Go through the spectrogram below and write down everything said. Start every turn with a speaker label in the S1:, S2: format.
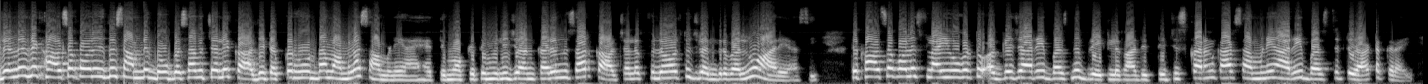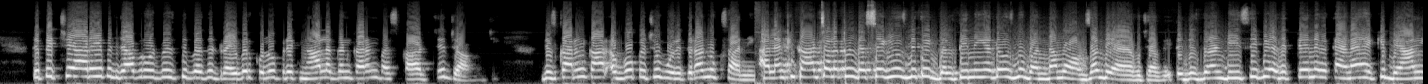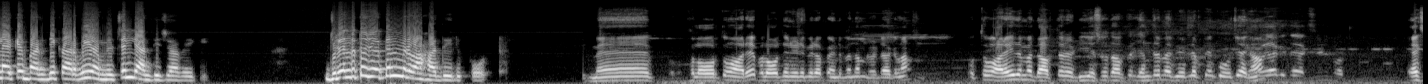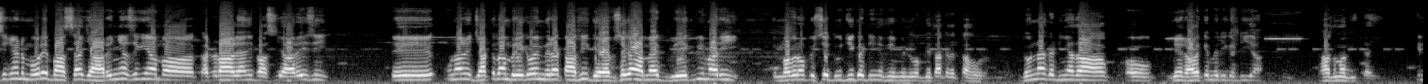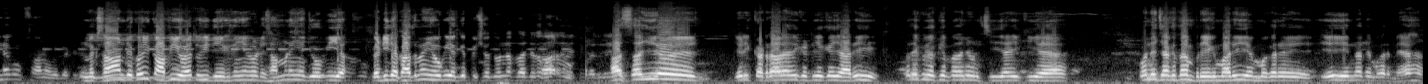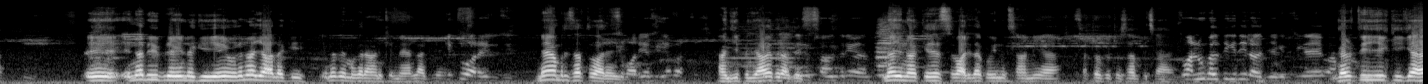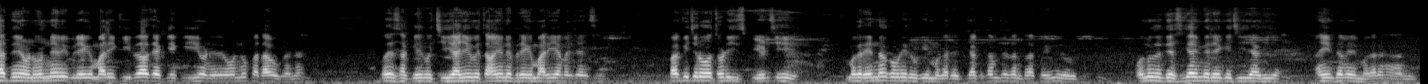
S1: ਜਲੰਧਰ ਦੇ ਖਾਲਸਾ ਕਾਲਜ ਦੇ ਸਾਹਮਣੇ ਦੋ ਬੱਸਾਂ ਵਿਚਾਲੇ ਕਾਰ ਦੀ ਟੱਕਰ ਹੋਣ ਦਾ ਮਾਮਲਾ ਸਾਹਮਣੇ ਆਇਆ ਹੈ ਤੇ ਮੌਕੇ ਤੇ ਮਿਲੀ ਜਾਣਕਾਰੀ ਅਨੁਸਾਰ ਕਾਰ ਚਾਲਕ ਫਿਲੌਰ ਤੋਂ ਜਲੰਧਰ ਵੱਲ ਨੂੰ ਆ ਰਿਹਾ ਸੀ ਤੇ ਖਾਲਸਾ ਕਾਲਜ ਫਲਾਈਓਵਰ ਤੋਂ ਅੱਗੇ ਜਾ ਰਹੀ ਬੱਸ ਨੇ ਬ੍ਰੇਕ ਲਗਾ ਦਿੱਤੀ, ਜਿਸ ਕਾਰਨ ਕਾਰ ਸਾਹਮਣੇ ਆ ਰਹੀ ਬੱਸ ਤੇ ਜਾ ਟਕਰਾਈ ਤੇ ਪਿੱਛੇ ਆ ਰਹੀ ਪੰਜਾਬ ਰੋਡਵੇਜ਼ ਦੀ ਬੱਸ ਦੇ ਡਰਾਈਵਰ ਕੋਲੋਂ ਬ੍ਰੇਕ ਨਾ ਲੱਗਣ ਕਾਰਨ ਬੱਸ ਕਾਰ 'ਚ ਜਾ ਵੱਜੀ। ਜਿਸ ਕਾਰਨ ਕਾਰ ਅੱਗੋਂ ਪਿੱਛੋਂ ਬੁਰੀ ਤਰ੍ਹਾਂ ਨੁਕਸਾਨੀ ਹਾਲਾਂਕਿ ਕਾਰ ਚਾਲਕ ਨੇ ਦੱਸਿਆ ਕਿ ਉਸਦੀ ਕੋਈ ਗਲਤੀ ਨਹੀਂ ਹੈ ਤੇ ਉਸਨੂੰ ਬੰਦਾ ਮੁਆਵਜ਼ਾ ਦਿਵਾਇਆ ਜਾਵੇ ਤੇ ਜਿਸ ਦੌਰਾਨ ਡੀਸੀਪੀ ਅਦਿੱਤਿਆ ਨੇ ਕਹਿਣਾ ਹੈ ਕਿ ਬਿਆਨ ਲੈ ਕੇ ਬਣਦੀ ਕਾਰਵਾਈ ਅਮਲ 'ਚ ਲਿਆਂਦੀ ਜਾਵੇਗੀ। ਜਲੰਧਰ ਤੋਂ ਜਤਨ ਮਰਵਾਹਾ ਦੀ ਰਿਪੋਰਟ।
S2: ਮੈਂ ਫਲੋਰ ਤੋਂ ਆ ਰਿਹਾ ਫਲੋਰ ਦੇ ਨੇੜੇ ਮੇਰਾ ਪਿੰਡ ਪੈਂਦਾ ਮਠੱਡਾ ਕਲਾਂ। ਉੱਥੋਂ ਆ ਰਿਹਾ ਤੇ ਮੈਂ ਦਫ਼ਤਰ ਡੀਐਸਓ ਦਫ਼ਤਰ ਜੰਦਰ ਮੈਂ ਵੇਟ ਲਿਫਟਿੰਗ ਕੋਚ ਹੈਗਾ।
S3: ਹੋਇਆ ਕਿਤੇ ਐਕਸੀਡੈਂਟ
S2: ਐਕਸੀਡੈਂਟ ਮੋਰੇ ਬੱਸ ਜਾ ਰਹੀਆਂ ਸੀਗੀਆਂ ਖਟੜਾ ਵਾਲਿਆਂ ਦੀ ਬੱਸ ਜਾ ਰਹੀ ਸੀ। ਤੇ ਉਹਨਾਂ ਨੇ ਯਕਦਮ ਬ੍ਰੇਕ ਵਾਏ ਮੇਰਾ ਕਾਫੀ ਗੈਪ ਸੀਗਾ ਮੈਂ ਬ੍ਰੇਕ ਵੀ ਮਾਰੀ ਤੇ ਮਗਰੋਂ ਪਿੱਛੇ ਦੂਜੀ ਗੱਡੀ ਨੇ ਫਿਰ ਮੈਨੂੰ ਅੱਗੇ ਤੱਕ ਦਿੱਤਾ ਹੋਰ। ਦੋਨਾਂ ਗੱਡੀਆਂ ਦਾ ਉਹ ਨੇ ਰਲ ਕੇ ਮੇਰੀ ਗੱਡੀ ਆ ਖਾਤਮਾ ਕੀਤਾ ਜੀ।
S3: ਕਿੰਨਾ ਕੁ ਨੁਕਸਾਨ ਹੋ ਗਿਆ ਗੱਡੀ ਦਾ?
S2: ਨੁਕਸਾਨ ਦੇਖੋ ਜੀ ਕਾਫੀ ਹੋਇਆ ਤੁਸੀਂ ਦੇਖਦੇ ਹੀ ਆ ਤੁਹਾਡੇ ਸਾਹਮਣੇ ਹੀ ਆ ਜੋ ਵੀ ਆ ਗੱਡੀ ਦਾ ਖਤਮ ਹੀ ਹੋ ਗਈ ਅੱਗੇ ਪਿੱਛੇ ਦੋਨਾਂ ਦਾ ਜਦੋਂ ਖਤਮ ਹੋ। ਗਈ
S4: ਹਾਦਸਾ ਜੀ ਉਹ ਜਿਹੜੀ ਕਟਰਾ ਵਾਲਿਆਂ ਦੀ ਗੱਡੀ ਅੱਗੇ ਜਾ ਰਹੀ ਸੀ ਉਹਦੇ ਕੋਈ ਅੱਗੇ ਪਤਾ ਨਹੀਂ ਹੁਣ ਚੀਜ਼ ਆਈ ਕੀ ਆਇਆ। ਉਹਨੇ ਜਕਦਮ ਬ੍ਰੇਕ ਮਾਰੀ ਹੈ, ਮਗਰ ਇਹ ਇਹਨਾਂ ਦੇ ਮਗਰ ਮੈਂ ਹਾਂ। ਇਹ ਇਹਨਾਂ ਦੀ ਬ੍ਰੇਕ ਲੱਗੀ ਇਹ ਉਹਦੇ ਨਾਲ ਜਾ ਲੱਗੀ ਇਹਨਾਂ ਦੇ ਮਗਰ ਆਣ ਕੇ ਮੈਂ ਲੱਗ ਗਿਆ।
S3: ਕਿੱਥੋਂ ਆ ਰਹੇ ਤੁਸੀਂ?
S4: ਮੈਂ ਅੰਮ੍ਰਿਤਸਰ ਤੋਂ ਆ ਰਿਹਾ ਜੀ।
S3: ਸਵਾਰੀਆਂ ਸੀਗੀਆਂ ਬੱਸ 'ਚ?
S4: ਹਾਂਜੀ 50 ਦੇ ਲਾਗੇ
S3: ਨੁਕਸਾਨ ਤਾਂ ਨਹੀਂ ਹੋਇਆ?
S4: ਨਹੀਂ ਨਾ ਕਿਸੇ ਸਵਾਰੀ ਦਾ ਕੋਈ ਨੁਕਸਾਨ ਨਹੀਂ ਆਇਆ ਸੱਟੋ ਪਿੱਟੋ ਸਭ ਬਚਾਇਆ
S3: ਤੁਹਾਨੂੰ ਗਲਤੀ ਕਿਹਦੀ ਲੱਗਦੀ ਹੈ ਕਿ ਤੁਸੀਂ ਇਹ
S4: ਗਲਤੀ ਜੀ ਕੀ ਕਹਦੇ ਹੁਣ ਉਹਨੇ ਵੀ ਬ੍ਰੇਕ ਮਾਰੀ ਕੀ ਪਤਾ ਉਹਦੇ ਅੱਗੇ ਕੀ ਹੋਣੇ ਉਹਨੂੰ ਪਤਾ ਹੋਊਗਾ ਨਾ। ਉਹਦੇ ਸੱਗੇ ਕੋਈ ਚੀਜ਼ ਆ ਜੀ ਕੋਈ ਤਾਂ ਹੀ ਉਹਨੇ ਬ੍ਰੇਕ ਮਾਰੀ ਐਮਰਜੈਂਸੀ ਬਾਕੀ ਚਲੋ ਥੋੜੀ ਸਪੀਡ 'ਚ ਹੀ। ਮਗਰ ਇਹਨਾਂ ਕੋਲ ਨਹੀਂ ਰੁਕੀ ਮਗਰ ਯਕਦਮ ਤੇ ਤੁਹਾਨੂੰ ਪਤਾ ਕੋਈ ਨਹੀਂ ਰੁਕਦੀ। ਉਹਨੂੰ ਤਾਂ ਦਿਸ ਗਿਆ ਵੀ ਮੇਰੇ ਅੱਗੇ ਚੀਜ਼ ਆ ਗਈ ਹੈ। ਅਸੀਂ ਤਾਂ ਮਗਰ ਹਾਂ ਨਹੀਂ।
